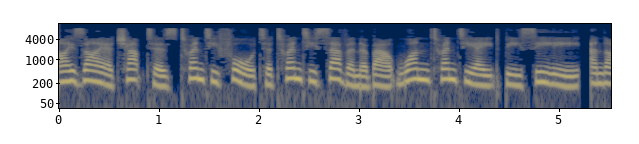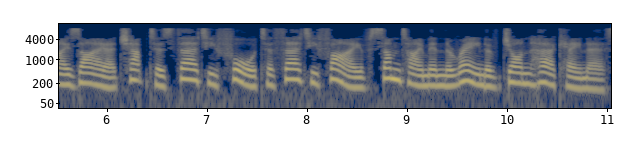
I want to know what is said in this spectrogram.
Isaiah chapters 24 to 27 about 128 BCE, and Isaiah chapters 34 to 35 sometime in the reign of John Hyrcanus.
